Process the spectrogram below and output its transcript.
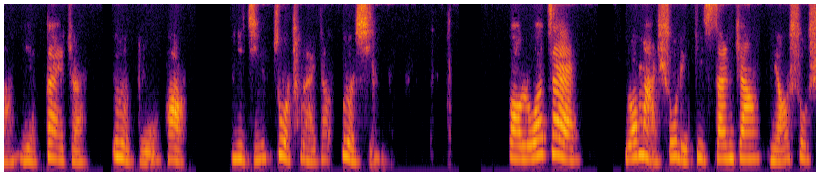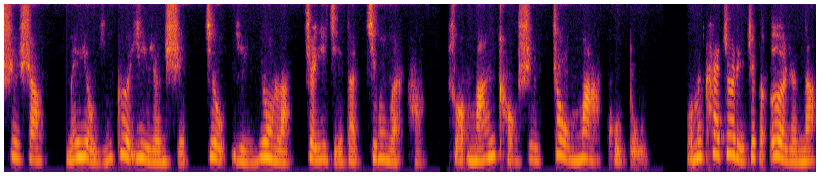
啊，也带着恶毒哈。以及做出来的恶行。保罗在罗马书里第三章描述世上没有一个艺人时，就引用了这一节的经文，哈，说满口是咒骂苦毒。我们看这里这个恶人呢，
